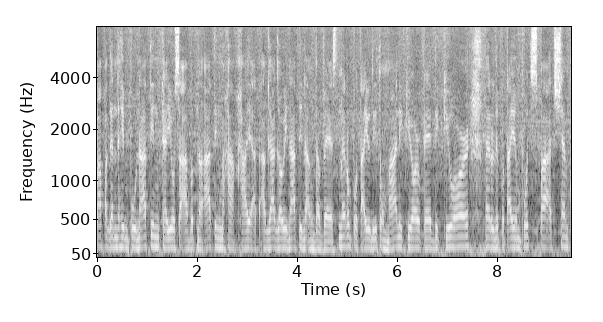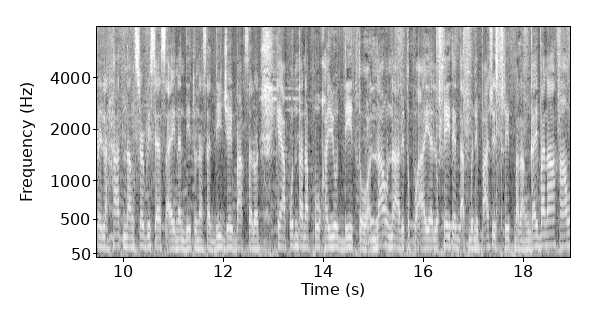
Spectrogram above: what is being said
papagandahin po natin kayo sa abot ng ating makakaya at agagawin natin ang the best. Meron po tayo ditong manicure, pedicure, meron din po tayong foot spa at syempre lahat ng services ay nandito na sa DJ Box Salon. Kaya punta na po kayo dito. Now na, dito po ay located at Bonifacio Street, Barangay Banahaw,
